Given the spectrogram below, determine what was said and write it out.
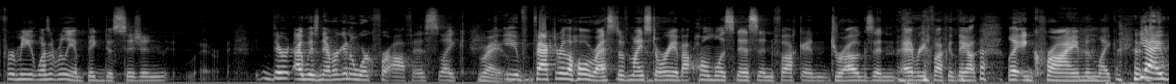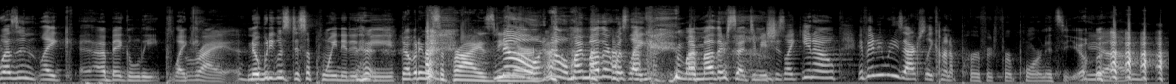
for me, it wasn't really a big decision. There, I was never gonna work for office. Like, Right. You factor the whole rest of my story about homelessness and fucking drugs and every fucking thing, else, like and crime and like, yeah, it wasn't like a big leap. Like, Right. Nobody was disappointed in me. Nobody was surprised. No, no. My mother was like, my mother said to me, she's like, you know, if anybody's actually kind of perfect for porn, it's you. Yeah.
